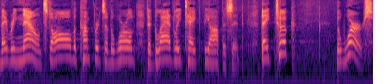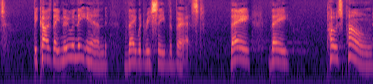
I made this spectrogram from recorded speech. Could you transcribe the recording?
they renounced all the comforts of the world to gladly take the opposite. They took the worst because they knew in the end they would receive the best. They they postponed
